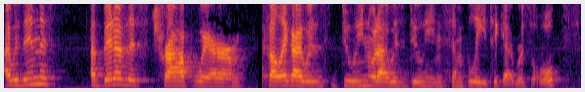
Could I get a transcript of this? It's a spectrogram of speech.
I was in this a bit of this trap where I felt like I was doing what I was doing simply to get results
